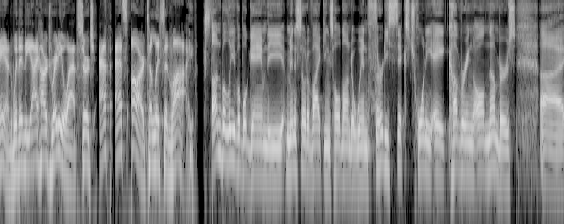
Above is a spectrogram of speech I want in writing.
And within the iHeartRadio app, search FSR to listen live. Unbelievable game. The Minnesota Vikings hold on to win 36 28, covering all numbers. Uh,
